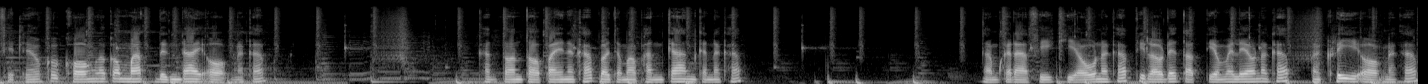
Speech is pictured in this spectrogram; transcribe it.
เสร็จแล้วก็คล้องแล้วก็มัดดึงได้ออกนะครับ ขั้นตอนต่อไปนะครับ เราจะมาพันก้านกันนะครับ นำกระดาษสีเขียวนะครับ ที่เราได้ตัดเตรียมไว้แล้วนะครับมาคลี่ออกนะครับ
